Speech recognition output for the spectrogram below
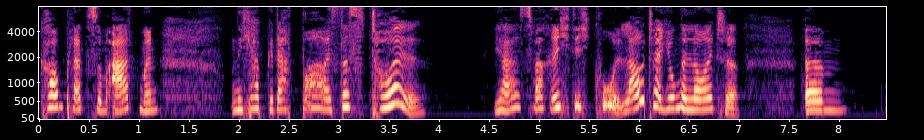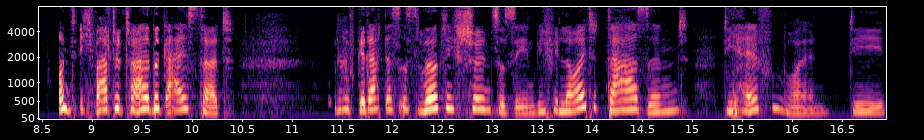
kaum Platz zum Atmen. Und ich habe gedacht, boah, ist das toll. Ja, es war richtig cool. Lauter junge Leute. Ähm, und ich war total begeistert. Und habe gedacht, das ist wirklich schön zu sehen, wie viele Leute da sind, die helfen wollen, die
